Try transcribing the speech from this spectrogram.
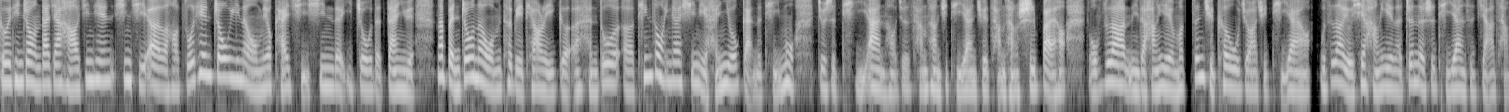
各位听众，大家好！今天星期二了哈。昨天周一呢，我们又开启新的一周的单元。那本周呢，我们特别挑了一个呃很多呃听众应该心里很有感的题目，就是提案哈，就是常常去提案却常常失败哈。我不知道你的行业有没有争取客户就要去提案哦。我知道有些行业呢，真的是提案是家常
